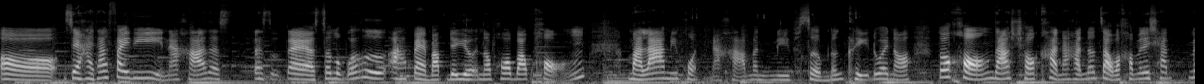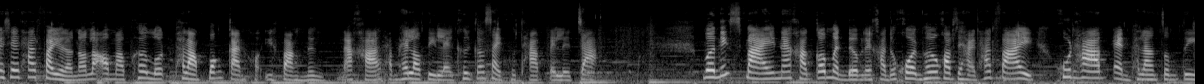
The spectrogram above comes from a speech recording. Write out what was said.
เอ่อเสียหายธาตุไฟดีนะคะแต่ แต่แต่สรุปก็คืออะแปะบัฟเยอะๆเนาะเพราะบัฟของมาล่ามีผลนะคะ มันมีเสริมเรื่องครีด้วยเนาะตัวของดาร์ k ช็อคค่ะนะคะเนื่องจากว่าเขาไม่ได้ชัดไม่ใช่ธาตุไฟอยู่แล้วเนาะเราเอามาเพื่อลดพลังป้องกันของอีกฝั่งหนึ่งนะคะทำให้เราตีแรงขึ้นก็ใส่คูลไทม์ไปเลยจ้ะ Burning Spike นะคะก็เหมือนเดิมเลยค่ะทุกคนเพิ่มความเสียหายธาตุไฟคูลไทม์แอนพลังโจมตี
